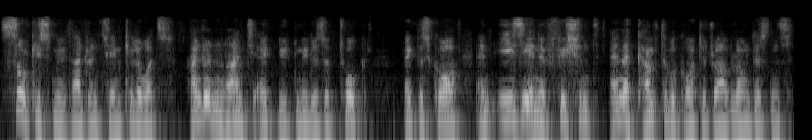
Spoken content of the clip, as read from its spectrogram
silky smooth 110 kilowatts, 198 newton meters of torque. Make this car an easy and efficient and a comfortable car to drive long distance.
